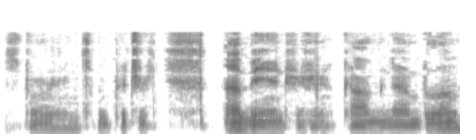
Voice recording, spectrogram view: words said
historians with pictures. That'd be interesting. Comment down below.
